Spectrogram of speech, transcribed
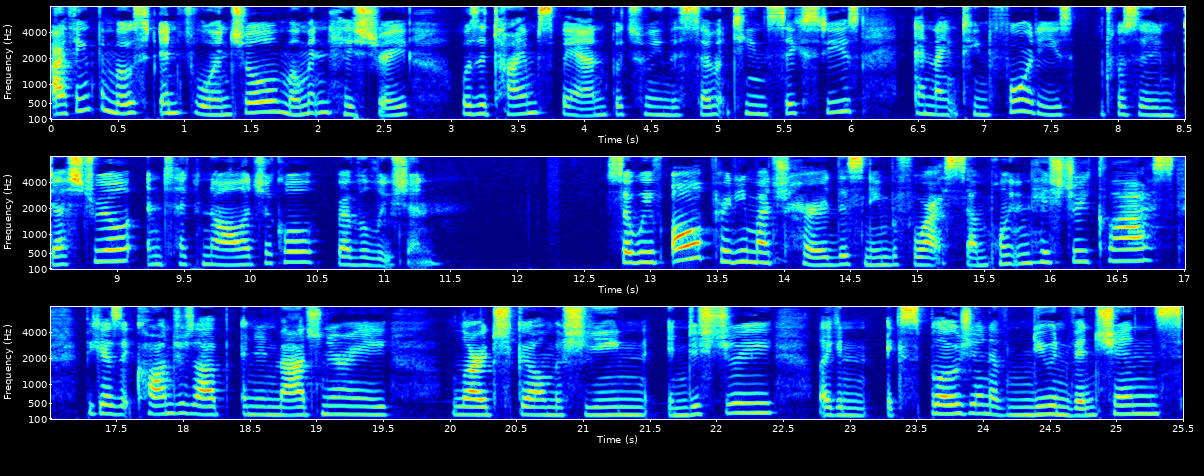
I think the most influential moment in history was a time span between the 1760s and 1940s, which was the Industrial and Technological Revolution. So, we've all pretty much heard this name before at some point in history class because it conjures up an imaginary large scale machine industry, like an explosion of new inventions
